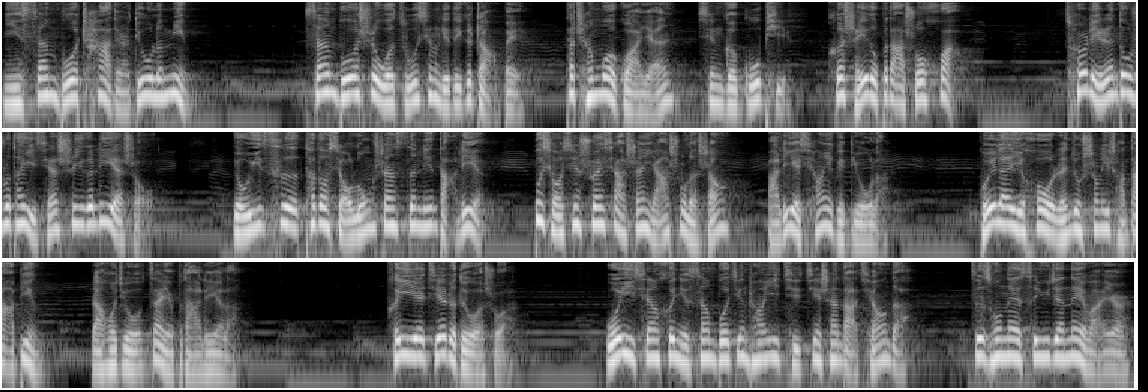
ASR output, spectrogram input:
你三伯差点丢了命。三伯是我族姓里的一个长辈，他沉默寡言，性格孤僻，和谁都不大说话。村里人都说他以前是一个猎手，有一次他到小龙山森林打猎。”不小心摔下山崖，受了伤，把猎枪也给丢了。回来以后，人就生了一场大病，然后就再也不打猎了。黑爷接着对我说：“我以前和你三伯经常一起进山打枪的，自从那次遇见那玩意儿，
